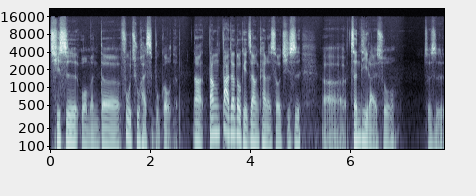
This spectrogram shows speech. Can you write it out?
其实我们的付出还是不够的。那当大家都可以这样看的时候，其实呃，整体来说就是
